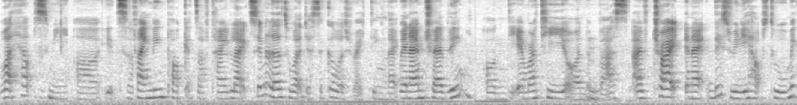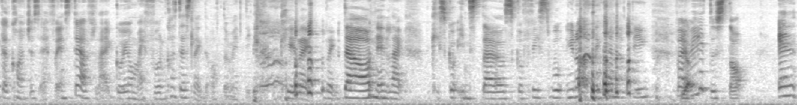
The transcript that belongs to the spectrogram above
what helps me, uh, it's uh, finding pockets of time, like similar to what Jessica was writing. Like when I'm traveling on the MRT or on the Mm. bus, I've tried, and I this really helps to make a conscious effort instead of like going on my phone, cause that's like the automatic. okay, like like down and like okay, scroll Insta, scroll Facebook, you know that kind of thing. But Yeah. really to stop and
